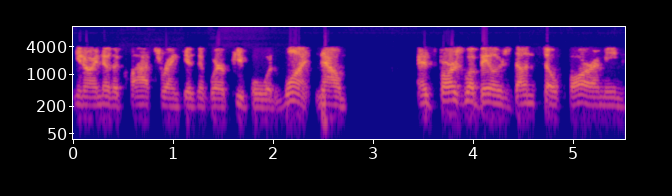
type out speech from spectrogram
you know I know the class rank isn't where people would want. Now, as far as what Baylor's done so far, I mean,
